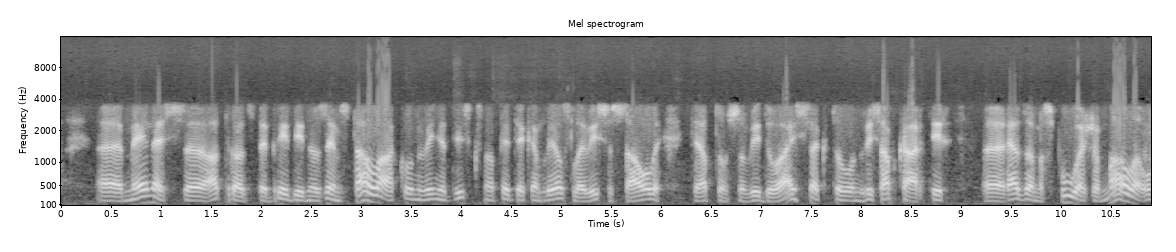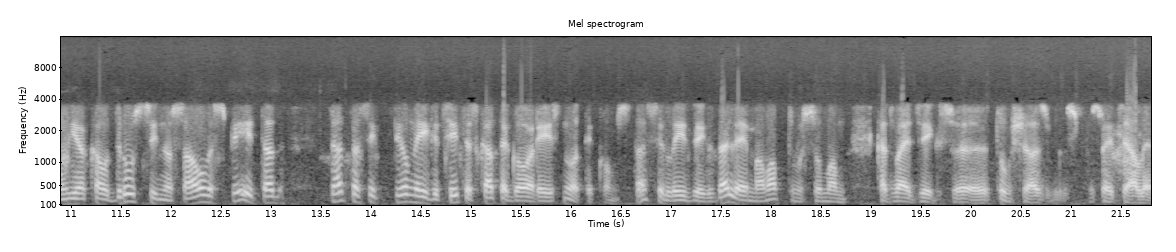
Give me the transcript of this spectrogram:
uh, mēnesis uh, atrodas tajā brīdī no Zemes tālāk, un viņa disks nav pietiekami liels, lai visu sauli te aptumsumu vidū aizsaktu, un visapkārt ir uh, redzama spoža mala, un ja kaut drusci no saules spīd, tad uh, tad tas ir pilnīgi citas kategorijas notikums. Tas ir līdzīgs daļējumam aptumsumam, kad vajadzīgs uh, tumšās speciālie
